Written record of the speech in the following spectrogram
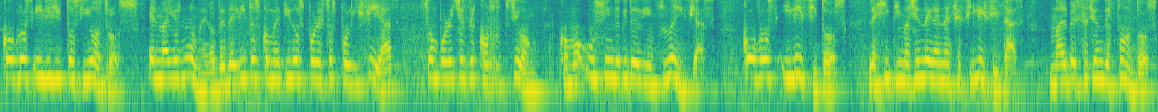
cobros ilícitos y otros. El mayor número de delitos cometidos por estos policías son por hechos de corrupción, como uso indebido de influencias, cobros ilícitos, legitimación de ganancias ilícitas, malversación de fondos,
